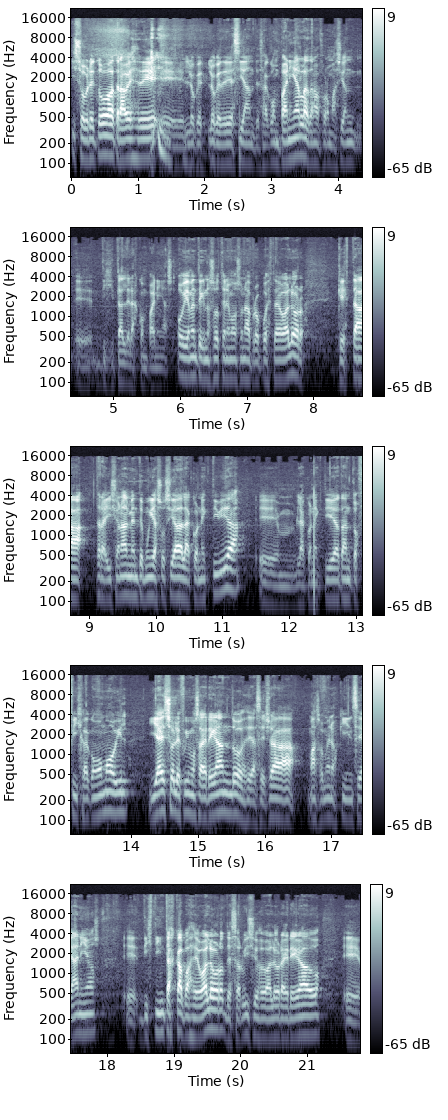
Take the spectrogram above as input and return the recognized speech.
y sobre todo a través de eh, lo, que, lo que te decía antes, acompañar la transformación eh, digital de las compañías. Obviamente que nosotros tenemos una propuesta de valor que está tradicionalmente muy asociada a la conectividad, em, la conectividad tanto fija como móvil, y a eso le fuimos agregando desde hace ya más o menos 15 años eh, distintas capas de valor, de servicios de valor agregado, eh,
